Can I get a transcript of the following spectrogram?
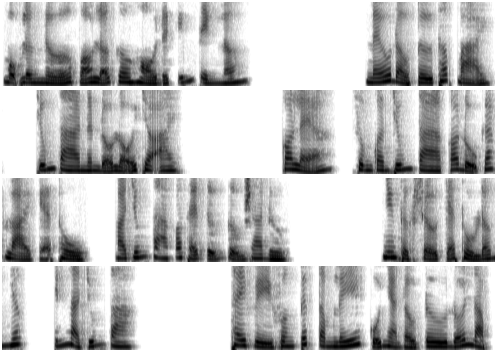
một lần nữa bỏ lỡ cơ hội để kiếm tiền lớn. Nếu đầu tư thất bại, chúng ta nên đổ lỗi cho ai? Có lẽ xung quanh chúng ta có đủ các loại kẻ thù mà chúng ta có thể tưởng tượng ra được. Nhưng thực sự kẻ thù lớn nhất chính là chúng ta. Thay vì phân tích tâm lý của nhà đầu tư đối lập,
